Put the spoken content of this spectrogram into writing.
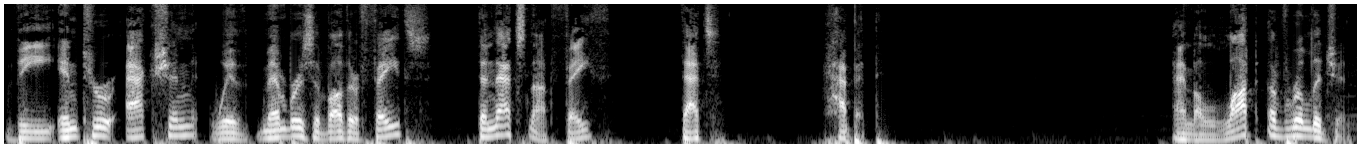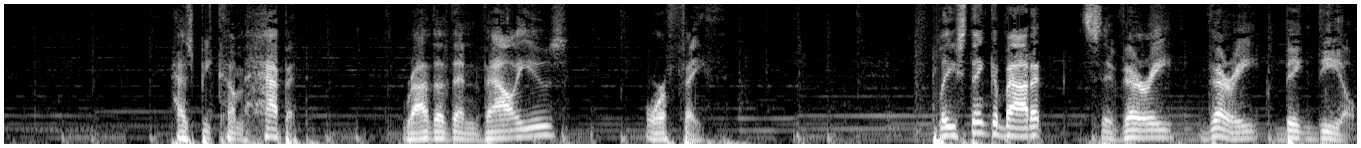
the interaction with members of other faiths, then that's not faith. That's habit. And a lot of religion has become habit rather than values or faith. Please think about it. It's a very, very big deal.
